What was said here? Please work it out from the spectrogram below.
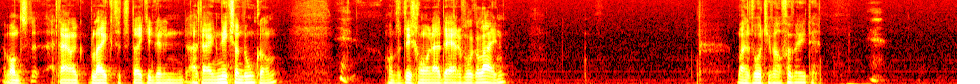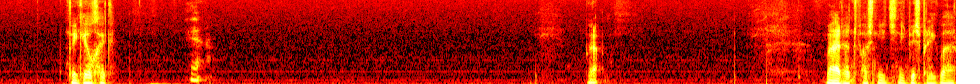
Want uiteindelijk blijkt het dat je er uiteindelijk niks aan doen kan. Ja. Want het is gewoon uit de erfelijke lijn. Maar het wordt je wel verweten. Ja. Vind ik heel gek. Ja. Ja. Maar dat was niet, niet bespreekbaar.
